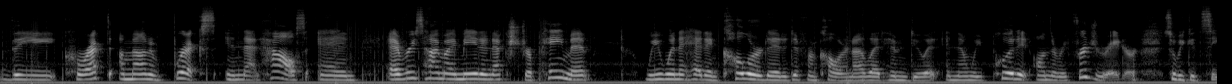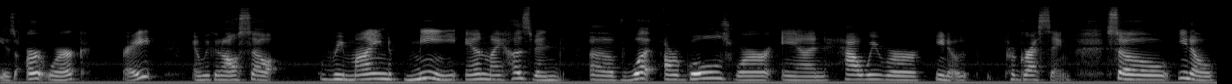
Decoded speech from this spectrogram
the correct amount of bricks in that house. And every time I made an extra payment, we went ahead and colored it a different color and I let him do it and then we put it on the refrigerator so we could see his artwork, right? And we could also remind me and my husband of what our goals were and how we were, you know, progressing. So, you know,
